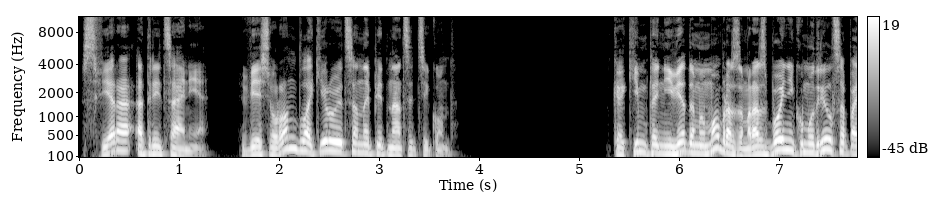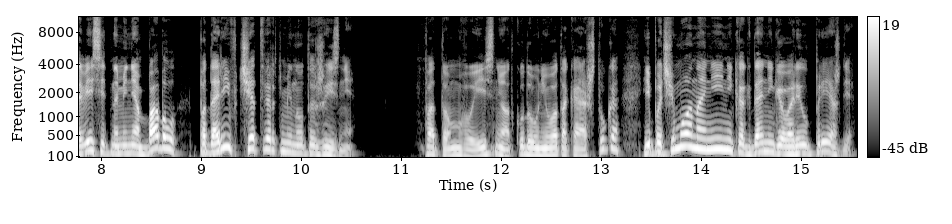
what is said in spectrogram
Сфера отрицания. Весь урон блокируется на 15 секунд. Каким-то неведомым образом разбойник умудрился повесить на меня бабл, подарив четверть минуты жизни. Потом выясню, откуда у него такая штука и почему он о ней никогда не говорил прежде.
